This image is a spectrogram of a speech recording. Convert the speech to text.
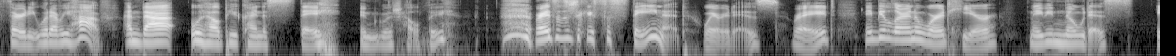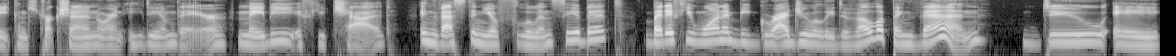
30, whatever you have. And that will help you kind of stay English healthy. right? So just like sustain it where it is, right? Maybe learn a word here, maybe notice a construction or an idiom there. Maybe if you chat, invest in your fluency a bit. But if you want to be gradually developing, then do a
